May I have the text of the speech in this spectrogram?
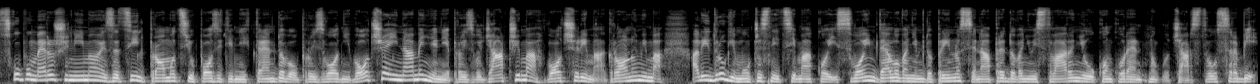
Skup u Merošini imao je za cilj promociju pozitivnih trendova u proizvodnji voća i namenjen je proizvođačima, voćarima, agronomima, ali i drugim učesnicima koji svojim delovanjem doprinose napredovanju i stvaranju konkurentnog voćarstva u Srbiji.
